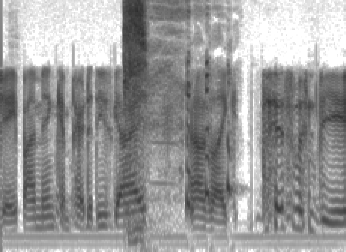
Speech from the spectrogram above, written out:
shape I'm in compared to these guys, and I was like, this would be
